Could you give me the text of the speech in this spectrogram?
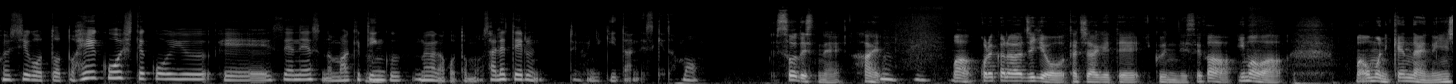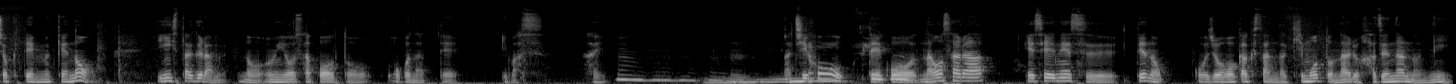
お仕事と並行してこういう、えー SNS のマーケティングのようなこともされてるっていうふうに聞いたんですけども、そうですね。はい、うんうん。まあ、これから事業を立ち上げていくんですが今は、まあ、主に県内の飲食店向けのインスタグラムの運用サポートを行っています。はい。うんうんうんまあ、地方ってこうなおさら SNS でのこう情報拡散が肝となるはずなのに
